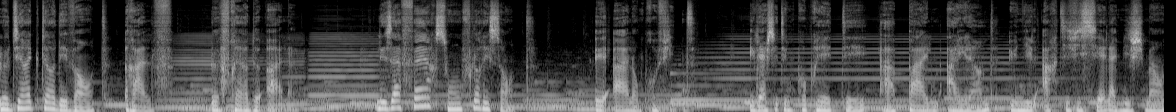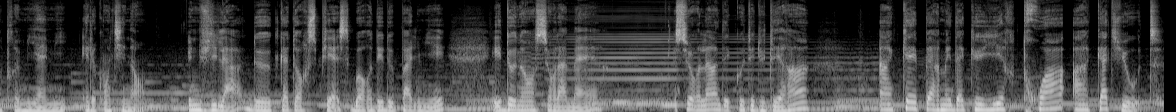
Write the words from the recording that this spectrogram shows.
le directeur des ventes, Ralph, le frère de Al. Les affaires sont florissantes et Al en profite. Il achète une propriété à Palm Island, une île artificielle à mi-chemin entre Miami et le continent. Une villa de 14 pièces bordée de palmiers et donnant sur la mer. Sur l'un des côtés du terrain, un quai permet d'accueillir 3 à 4 yachts.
